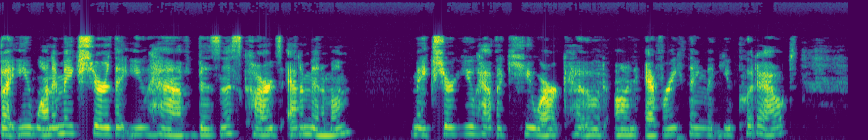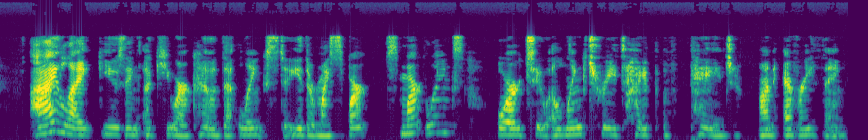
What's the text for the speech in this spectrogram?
But you want to make sure that you have business cards at a minimum. Make sure you have a QR code on everything that you put out I like using a QR code that links to either my smart, smart links or to a Linktree type of page on everything.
